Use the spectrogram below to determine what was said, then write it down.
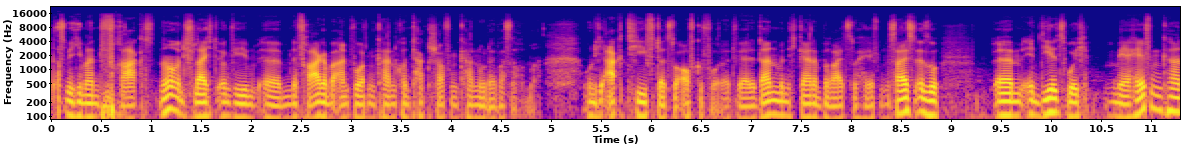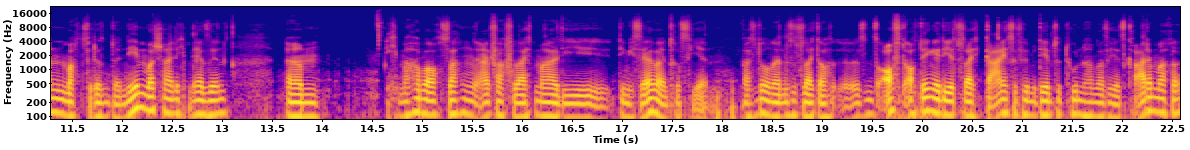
dass mich jemand fragt ne, und ich vielleicht irgendwie äh, eine Frage beantworten kann, Kontakt schaffen kann oder was auch immer. Und ich aktiv dazu aufgefordert werde, dann bin ich gerne bereit zu helfen. Das heißt also, ähm, in Deals, wo ich mehr helfen kann, macht es für das Unternehmen wahrscheinlich mehr Sinn. Ähm, ich mache aber auch Sachen einfach vielleicht mal, die, die mich selber interessieren. Weißt du, und dann ist es vielleicht auch, äh, sind es oft auch Dinge, die jetzt vielleicht gar nicht so viel mit dem zu tun haben, was ich jetzt gerade mache.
